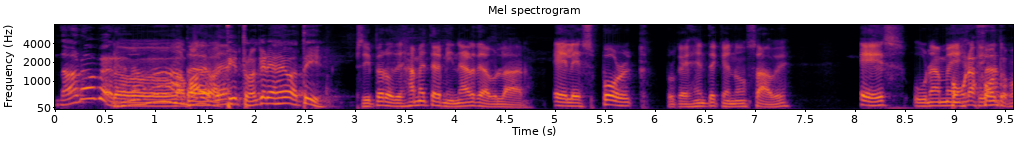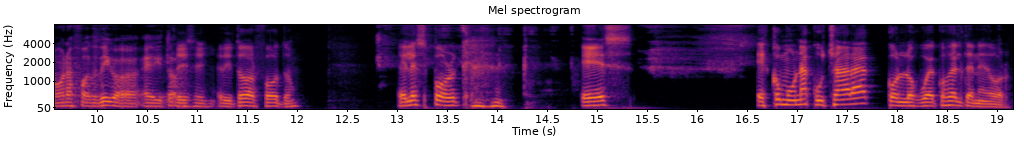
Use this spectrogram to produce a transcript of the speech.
No, no, pero No, vamos a debatir. Tú no querías debatir. Sí, pero déjame terminar de hablar. El Spork, porque hay gente que no sabe, es una Pon mezcla. una foto, pon una foto. Digo, editor. Sí, sí, editor, foto. El spork es, es como una cuchara con los huecos del tenedor.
